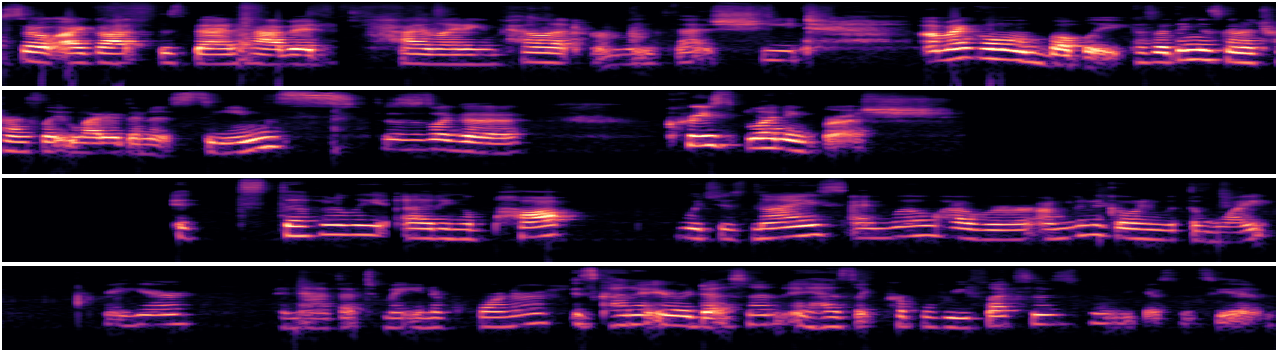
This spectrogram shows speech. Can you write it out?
so I got this bad habit highlighting palette, remove that sheet. I might go with bubbly, because I think it's gonna translate lighter than it seems. This is like a crease blending brush. It's definitely adding a pop, which is nice. I will, however, I'm going to go in with the white right here and add that to my inner corner. It's kind of iridescent. It has like purple reflexes. Maybe you guys can see it.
